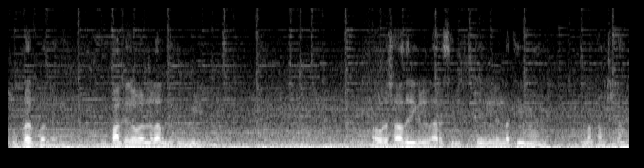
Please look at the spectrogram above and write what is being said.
சூப்பராக இருக்கு பாருங்கள் பார்க்க நல்லா இருந்தது உண்மையிலே. அவரோட சாதனைகள் அரசியல் திட்டங்கள் எல்லாத்தையும் எல்லாம் காமிச்சிருக்காங்க.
